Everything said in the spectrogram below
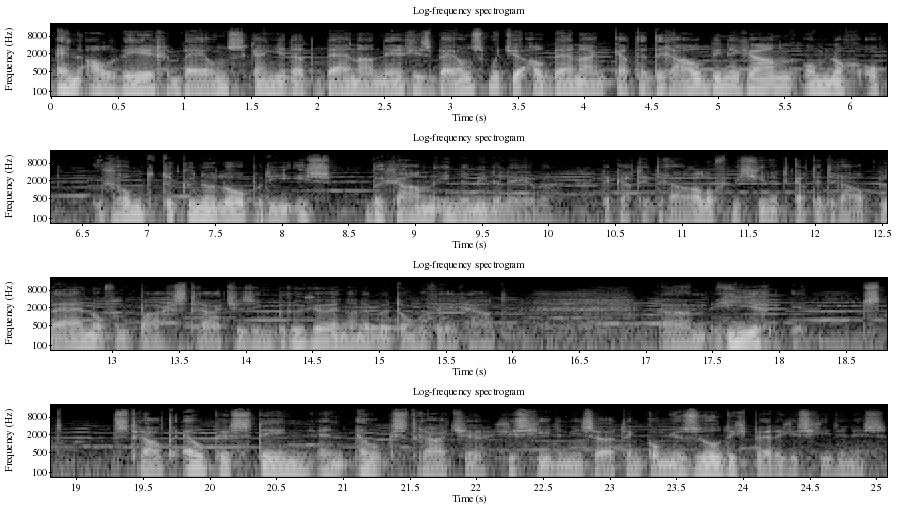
En alweer bij ons kan je dat bijna nergens. Bij ons moet je al bijna een kathedraal binnengaan om nog op grond te kunnen lopen die is begaan in de middeleeuwen de kathedraal of misschien het kathedraalplein of een paar straatjes in Brugge en dan hebben we het ongeveer gehad. Um, hier straalt elke steen en elk straatje geschiedenis uit en kom je zo dicht bij de geschiedenis.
